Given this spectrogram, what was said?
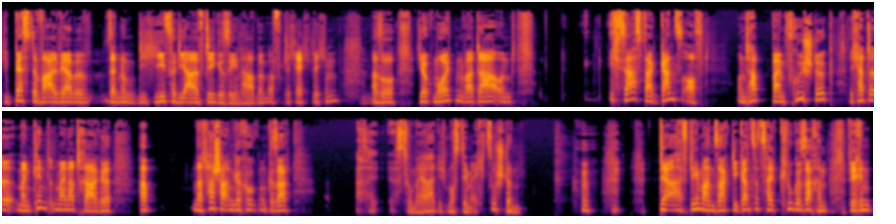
die beste Wahlwerbesendung, die ich je für die AfD gesehen habe im öffentlich-rechtlichen. Also Jörg Meuthen war da und ich saß da ganz oft und hab beim Frühstück, ich hatte mein Kind in meiner Trage, hab Natascha angeguckt und gesagt, also, es tut mir leid, ich muss dem echt zustimmen. Der AfD-Mann sagt die ganze Zeit kluge Sachen, während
